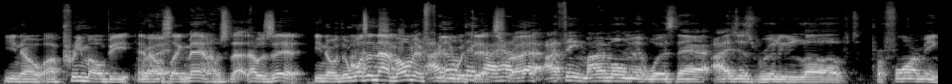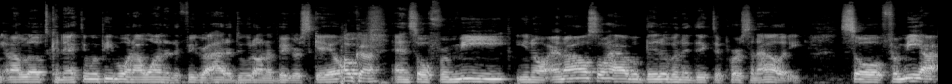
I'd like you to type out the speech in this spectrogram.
you know, uh, primo beat, and I was like, "Man, I was that. That was it." You know, there wasn't that moment for I you with this, I right? that. I think my moment was that I just really loved performing and I loved connecting with people and I wanted to figure out how to do it on a bigger scale. Okay. And so for me, you know, and I also have a bit of an addictive personality. So for me, I,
